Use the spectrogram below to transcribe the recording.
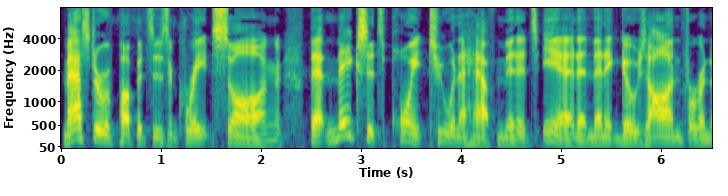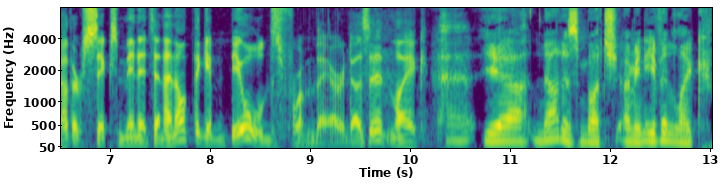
Master of Puppets is a great song that makes its point two and a half minutes in, and then it goes on for another six minutes. And I don't think it builds from there, does it? Like, uh, Yeah, not as much. I mean, even like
